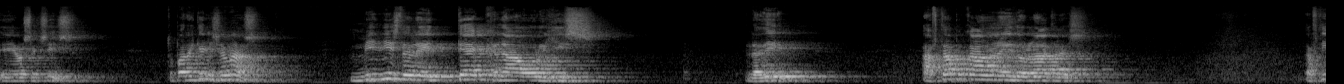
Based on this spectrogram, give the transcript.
ε, ως εξής. Το παραγγέλνει σε εμάς. Μην είστε λέει τέκνα οργής. Δηλαδή, αυτά που κάνουν οι ειδωλάτρες, αυτοί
